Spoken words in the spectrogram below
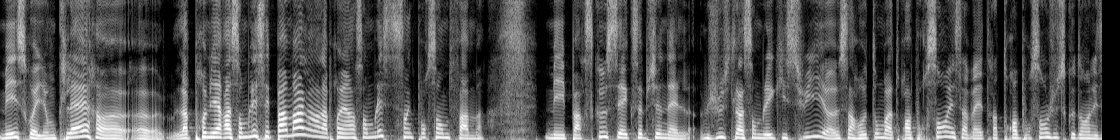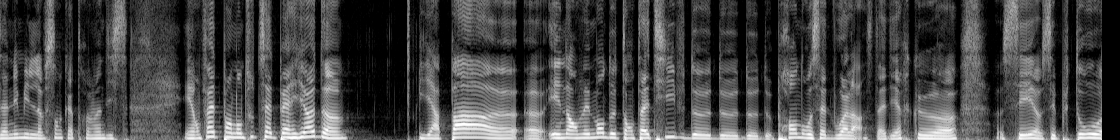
mais soyons clairs, la première assemblée, c'est pas mal, hein. la première assemblée, c'est 5% de femmes mais parce que c'est exceptionnel. Juste l'Assemblée qui suit, euh, ça retombe à 3% et ça va être à 3% jusque dans les années 1990. Et en fait, pendant toute cette période, il n'y a pas euh, euh, énormément de tentatives de, de, de, prendre cette voie-là. C'est-à-dire que c'est plutôt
